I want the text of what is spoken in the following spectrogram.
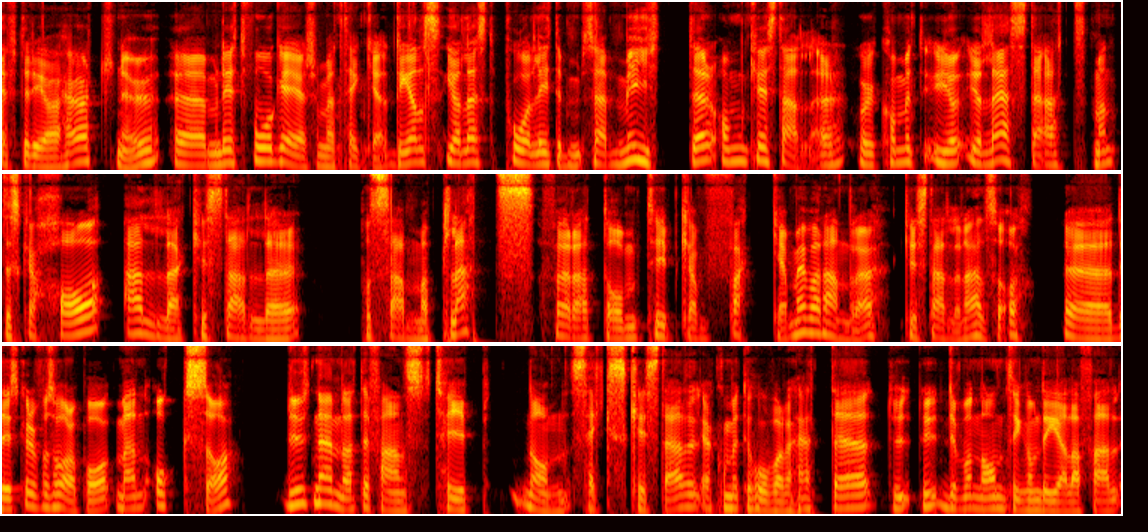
efter det jag har hört nu. Eh, men det är två grejer som jag tänker. Dels, jag läste på lite så myter om kristaller. Och jag, kom, jag, jag läste att man inte ska ha alla kristaller på samma plats för att de typ kan fucka med varandra, kristallerna alltså. Eh, det ska du få svara på, men också du nämnde att det fanns typ någon sexkristall. Jag kommer inte ihåg vad den hette. Du, det var någonting om det i alla fall.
